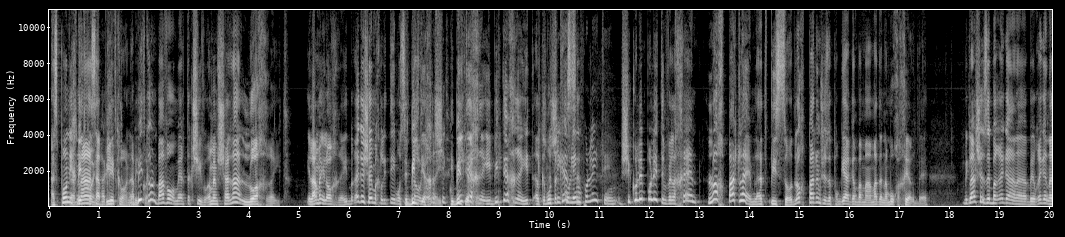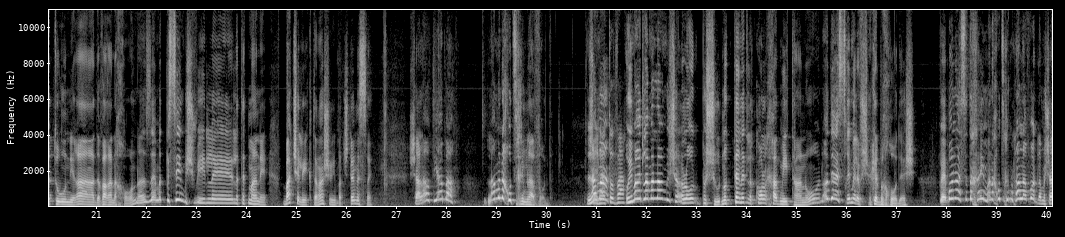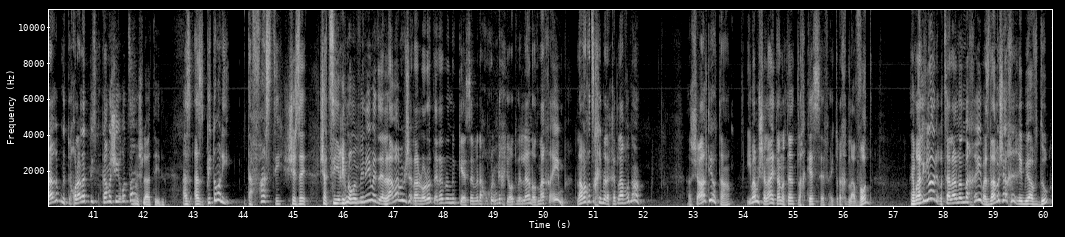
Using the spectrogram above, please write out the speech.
אז פה נכנס הביטקוין. הביטקוין בא ואומר, תקשיבו, הממשלה לא אחראית. למה היא לא אחראית? ברגע שהם מחליטים, עושים טעויות. בלתי אחראית. היא בלתי אחראית. היא בלתי אחראית על כמות הכסף. שיקולים פוליטיים. שיקולים פוליטיים, ולכן לא אכפת להם להדפיס סוד, לא אכפת להם שזה פוגע גם במעמד הנמוך הכי הרבה. בגלל שזה ברגע, ברגע נתון נראה הדבר הנכון, אז הם מדפיסים בשביל uh, לתת מענה. בת שלי, קטנה שלי, בת 12, שאלה אותי, אבא, למה אנחנו צריכים לעבוד? שאלה למה? טובה. הוא אומרת, למה לא, הממשלה לא פשוט נותנת לכל אחד מאיתנו, לא יודע, 20 אלף שקל בחודש, ובוא נעשה את החיים, מה אנחנו צריכים בכלל לעבוד? לממשלה יכולה להדפיס כמה שהיא רוצה. יש לה עתיד. אז, אז פתאום אני תפסתי שזה, שהצעירים לא מבינים את זה, למה הממשלה לא נותנת לנו כסף ואנחנו יכולים לחיות וליהנות מהחיים? למה אנחנו צריכים ללכת לעבודה? אז שאלתי אותה, אם הממשלה הייתה נותנת לך כסף, היית הולכת לעבוד? היא אמרה לי, לא, אני רוצה ליהנות מהחיים, אז למה שאחרים יעבדו?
